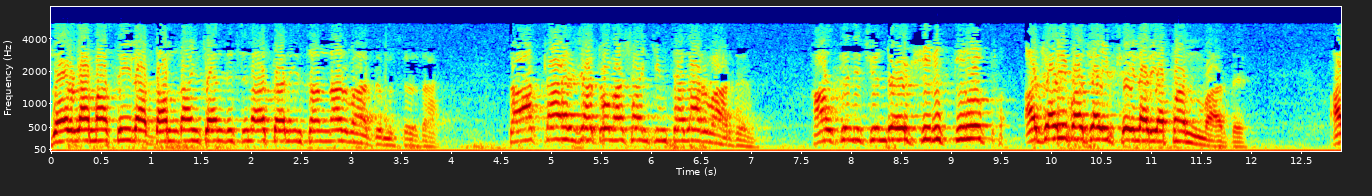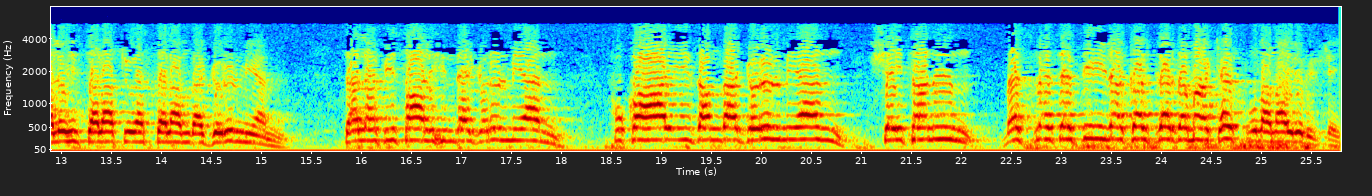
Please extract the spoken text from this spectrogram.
zorlamasıyla damdan kendisini atan insanlar vardı Mısır'da. Saatlerce dolaşan kimseler vardı. Halkın içinde öksürüp durup acayip acayip şeyler yapan vardı. Aleyhissalatu vesselam'da görülmeyen, Selefi salihinde görülmeyen, fukaha-i izamda görülmeyen, şeytanın vesvesesiyle kalplerde makes bulan ayrı bir şey.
